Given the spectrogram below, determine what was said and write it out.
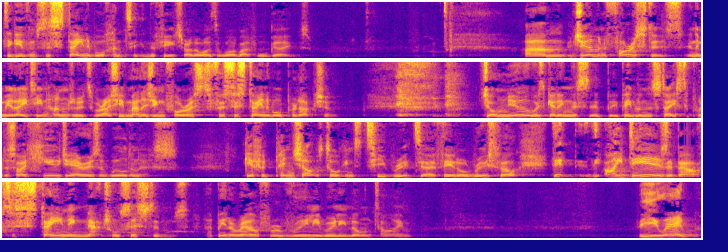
to give them sustainable hunting in the future, otherwise the wildlife all goes. Um, German foresters in the mid 1800s were actually managing forests for sustainable production. John Muir was getting this, people in the States to put aside huge areas of wilderness Gifford Pinchot was talking to T. Root, uh, Theodore Roosevelt. The, the ideas about sustaining natural systems have been around for a really, really long time. The UN,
